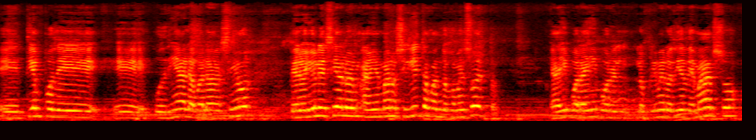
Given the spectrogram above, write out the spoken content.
eh, tiempo de eh, escudriñar la palabra del Señor, pero yo le decía a, mi hermano ciclista cuando comenzó esto, ahí por ahí, por los primeros días de marzo,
